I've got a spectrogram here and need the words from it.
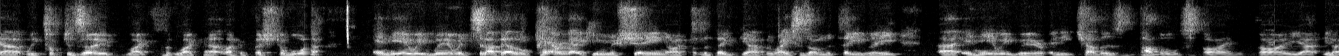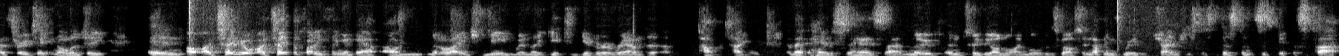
uh, we took to Zoo like like uh, like a fish to water. And here we were. We'd set up our little karaoke machine. I put the big uh, the races on the TV, uh, and here we were in each other's bubbles by by uh, you know through technology. And I, I tell you, I tell you the funny thing about um, middle-aged men when they get together around a, a pub table that has has uh, moved into the online world as well. So nothing's really changed. It's just distances get the start.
